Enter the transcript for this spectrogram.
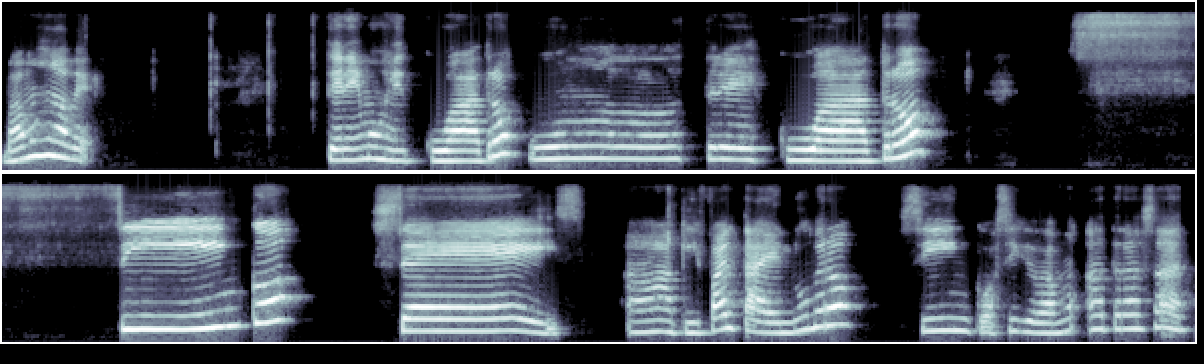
Vamos a ver. Tenemos el 4. 1, 2, 3, 4. 5, 6. Ah, aquí falta el número 5. Así que vamos a trazar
